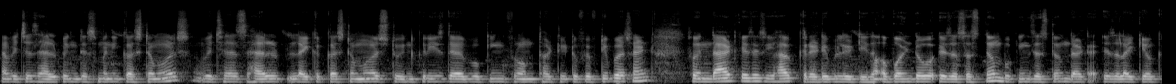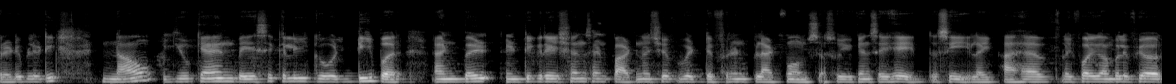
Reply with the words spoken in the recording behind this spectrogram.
and which is helping this many customers which has helped like a customers to increase their booking from 30 to 50 percent so in that cases you have credibility the Appointo is a system booking system that is like your credibility now you can basically go deeper and build integrations and partnership with different platforms. So you can say hey see like i have like for example if you're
